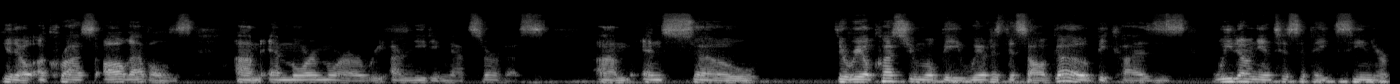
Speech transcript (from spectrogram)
you know across all levels um, and more and more are, re, are needing that service. Um, and so the real question will be where does this all go? Because we don't anticipate senior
